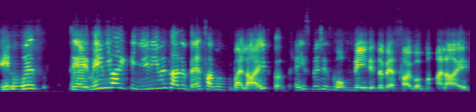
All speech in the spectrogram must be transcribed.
It was yeah, maybe like uni was like the best time of my life, but placement is what made it the best time of my life.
